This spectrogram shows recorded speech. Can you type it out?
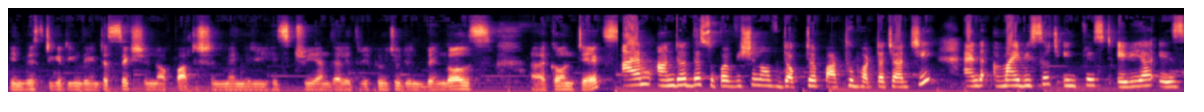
investigating the intersection of partition memory, history, and Dalit refugee in Bengal's uh, context. I am under the supervision of Dr. Partho Bhattacharjee, and my research interest area is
